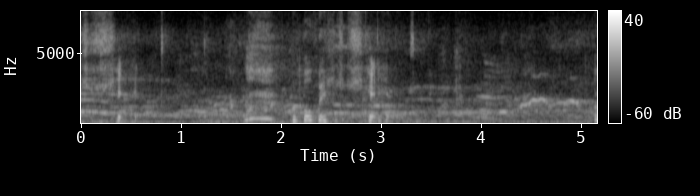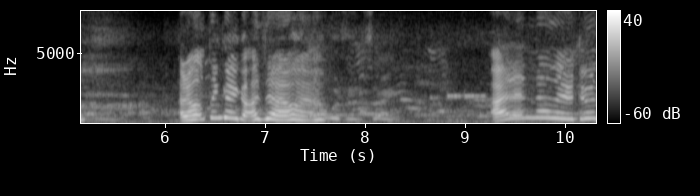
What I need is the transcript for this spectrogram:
shit. Holy shit. I don't think I got that one. That was insane. I didn't know they were doing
